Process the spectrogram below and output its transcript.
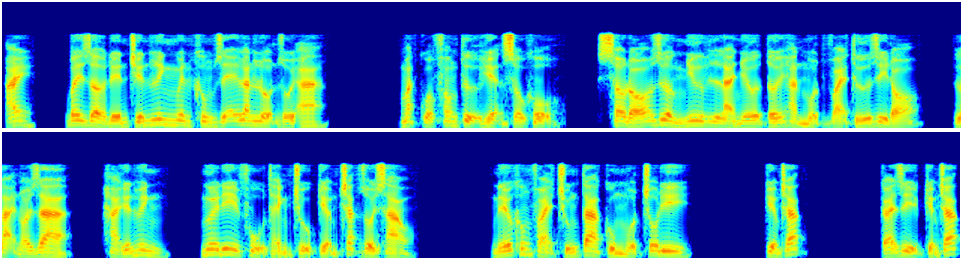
Ai, bây giờ đến chiến linh nguyên không dễ lăn lộn rồi a. Mặt của phong tự hiện sầu khổ, sau đó dường như là nhớ tới hẳn một vài thứ gì đó, lại nói ra, hải yến huynh, ngươi đi phủ thành chủ kiểm chắc rồi sao? Nếu không phải chúng ta cùng một chỗ đi. Kiểm chắc? Cái gì kiểm chắc?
